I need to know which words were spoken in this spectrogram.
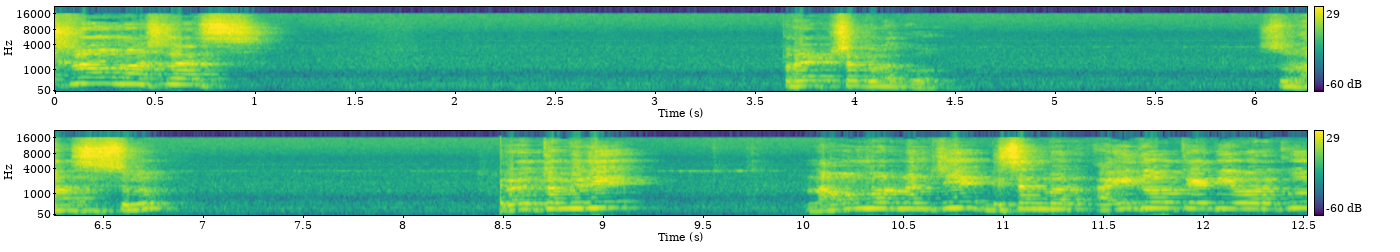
ఎస్ట్రో మాస్టర్స్ ప్రేక్షకులకు శుభాశిస్సులు. ఇరవై తొమ్మిది నవంబర్ నుంచి డిసెంబర్ ఐదో తేదీ వరకు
